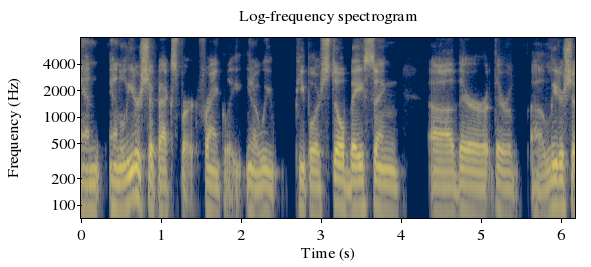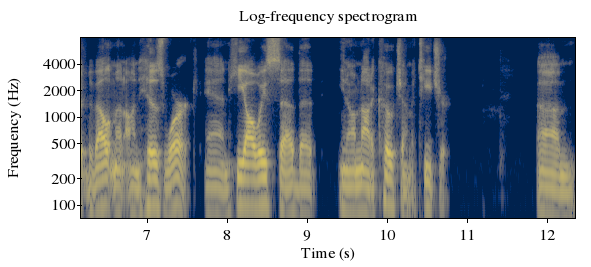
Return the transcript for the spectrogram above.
and and leadership expert frankly you know we people are still basing uh, their their uh, leadership development on his work and he always said that you know i'm not a coach i'm a teacher um,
